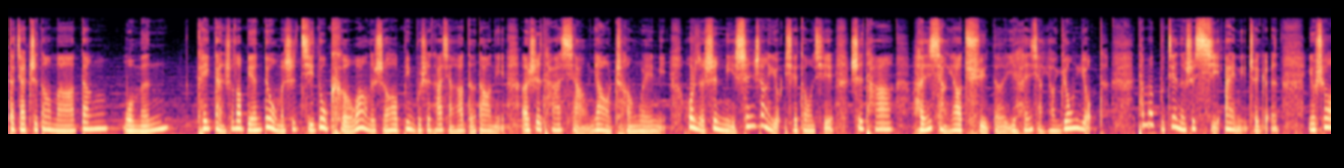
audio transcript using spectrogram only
大家知道吗？当我们可以感受到别人对我们是极度渴望的时候，并不是他想要得到你，而是他想要成为你，或者是你身上有一些东西是他很想要取得，也很想要拥有的。他们不见得是喜爱你这个人。有时候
